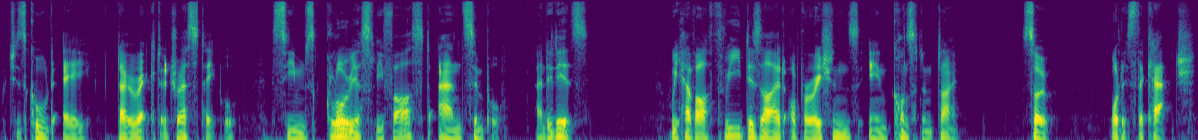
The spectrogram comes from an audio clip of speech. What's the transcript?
which is called a direct address table, seems gloriously fast and simple, and it is. we have our three desired operations in constant time. So, what is the catch?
